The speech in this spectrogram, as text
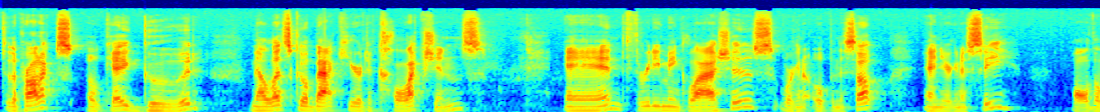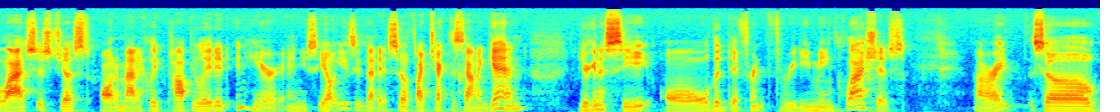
to the products. Okay, good. Now let's go back here to collections and 3D Mink lashes. We're going to open this up and you're going to see all the lashes just automatically populated in here. And you see how easy that is. So if I check this down again, you're going to see all the different 3D Mink lashes. All right, so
